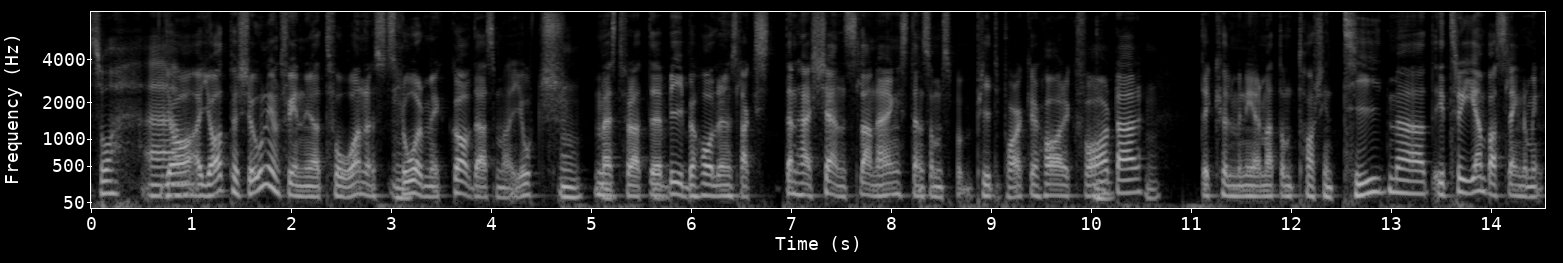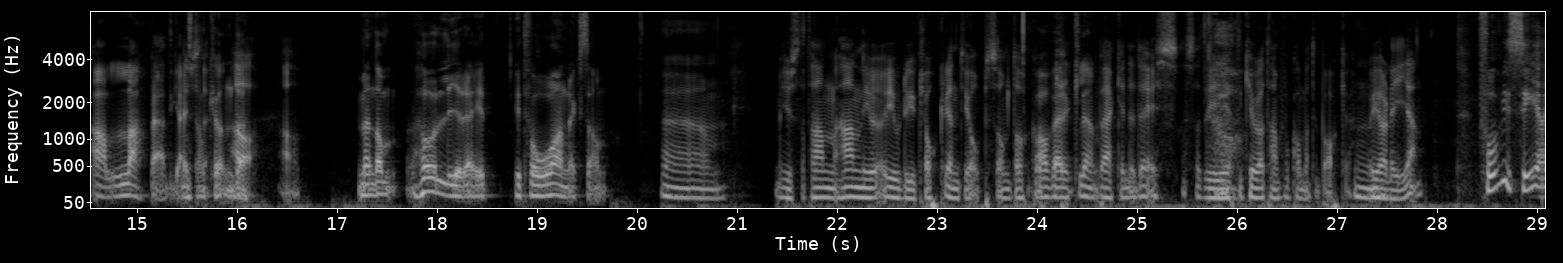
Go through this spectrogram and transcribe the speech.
Så. ehm, ja, jag personligen finner ju att tvåan slår mycket av det som har gjorts. mm. Mest för att det bibehåller en slags, den här känslan, ängsten som Peter Parker har kvar Mm, där. mm. Det kulminerar med att de tar sin tid med, i trean bara slängde de in alla bad guys de kunde. Ja, ja. Men de höll i det i, i tvåan liksom. Ehm, Men just att han, han gjorde ju klockrent jobb som Doc ja, verkligen. back in the days. Så det är jättekul att han får komma tillbaka Mm. och göra det igen. Får vi se,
